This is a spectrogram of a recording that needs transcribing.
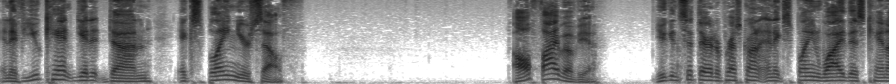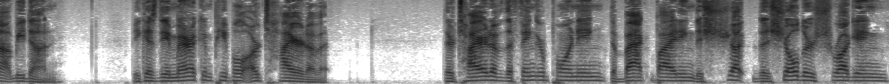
And if you can't get it done, explain yourself all five of you, you can sit there at a press conference and explain why this cannot be done. Because the American people are tired of it. They're tired of the finger pointing, the backbiting, the sh- the shoulder shrugging.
